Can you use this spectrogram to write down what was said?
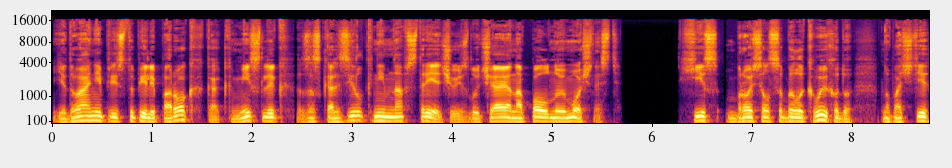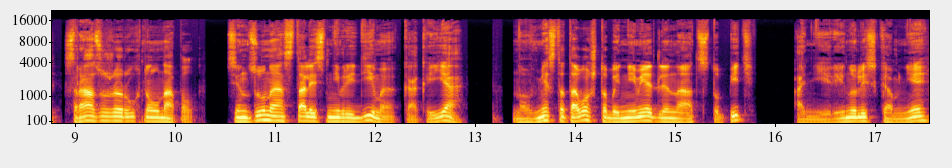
Едва они приступили порог, как Мислик заскользил к ним навстречу, излучая на полную мощность. Хис бросился было к выходу, но почти сразу же рухнул на пол. Синзуны остались невредимы, как и я, но вместо того, чтобы немедленно отступить, они ринулись ко мне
